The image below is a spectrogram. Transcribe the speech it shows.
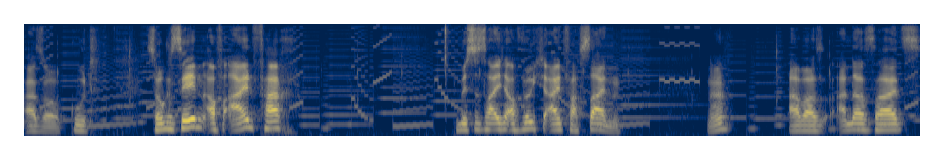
Also, gut. So gesehen, auf einfach müsste es eigentlich auch wirklich einfach sein. Ne? Aber andererseits,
